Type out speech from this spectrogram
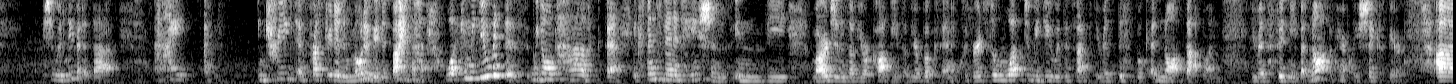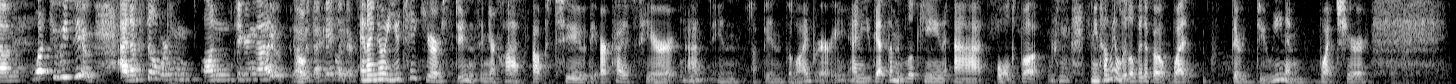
she would leave it at that. And I, I was intrigued and frustrated and motivated by that. What can we do with this? We don't have uh, extensive annotations in the margins of your copies of your books, Anna Clifford. So what do we do with the fact that you read this book and not that one? You read Sidney, but not apparently Shakespeare. Um, what do we do? And I'm still working on figuring that out about oh. a decade later. And I know you take your students in your class up to the archives here mm-hmm. at, in up in the library, mm-hmm. and you get them looking at old books. Mm-hmm. Can you tell me a little bit about what they're doing and what you're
